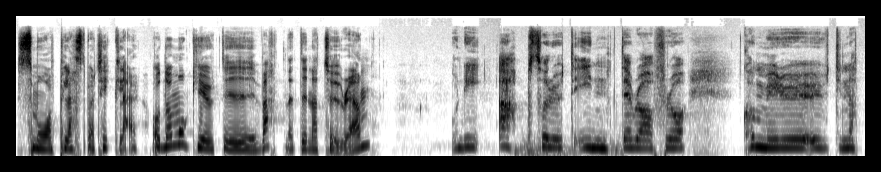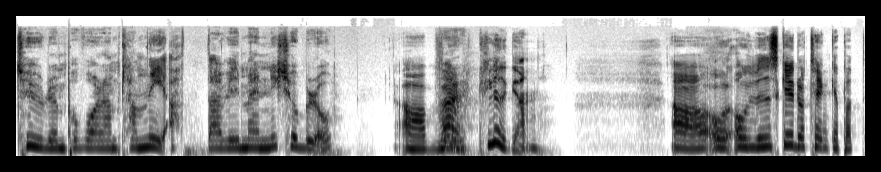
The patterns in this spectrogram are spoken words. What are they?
små plastpartiklar. Och de åker ut i vattnet i naturen. Och det är absolut inte bra för då kommer du ut i naturen på våran planet där vi människor bor. Ja, verkligen. Ja, och, och vi ska ju då tänka på att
